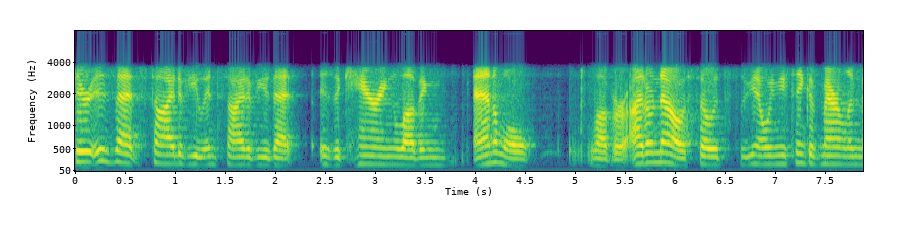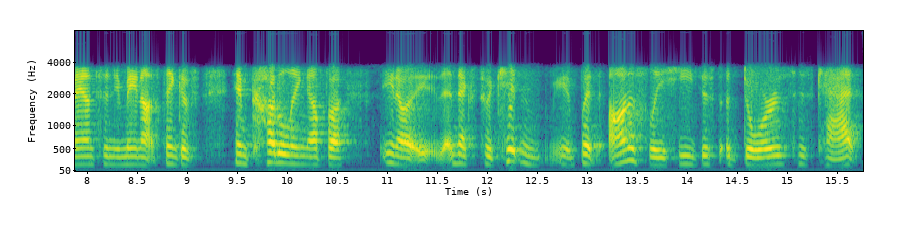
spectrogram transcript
there is that side of you inside of you that is a caring, loving animal lover. I don't know. So it's you know when you think of Marilyn Manson, you may not think of him cuddling up a you know eh, next to a kitten, eh, but honestly, he just adores his cat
